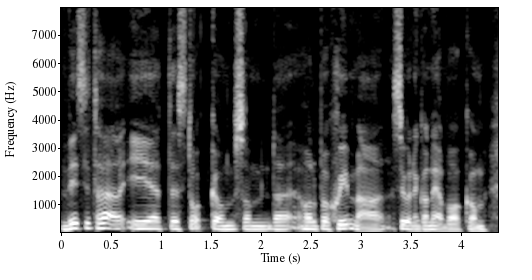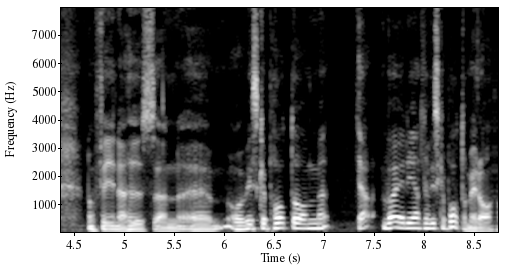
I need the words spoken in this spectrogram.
Vi sitter här i ett Stockholm som håller på att skymma. Solen går ner bakom de fina husen eh, och vi ska prata om, ja, vad är det egentligen vi ska prata om idag?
